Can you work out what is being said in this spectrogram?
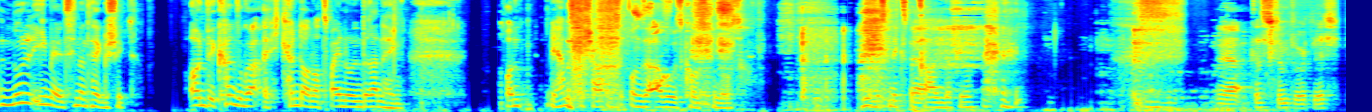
Null E-Mails hin und her geschickt. Und wir können sogar, ich könnte auch noch zwei Nullen dranhängen. Und wir haben es geschafft. Unser Abo ist kostenlos. Wir müssen nichts bezahlen ja. dafür. Ja, das stimmt wirklich.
